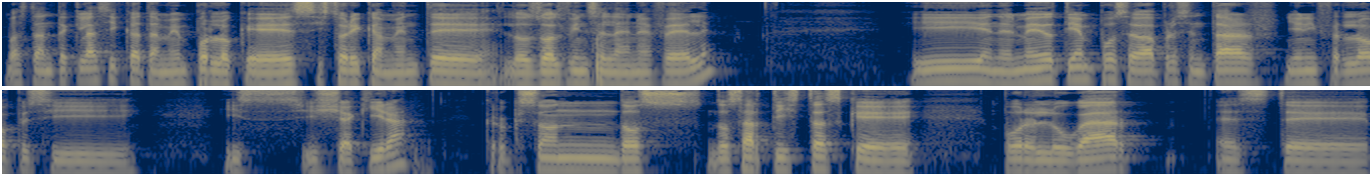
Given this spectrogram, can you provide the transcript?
bastante clásica también por lo que es históricamente los Dolphins en la NFL. Y en el medio tiempo se va a presentar Jennifer López y, y, Shakira. Creo que son dos, dos, artistas que por el lugar este,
